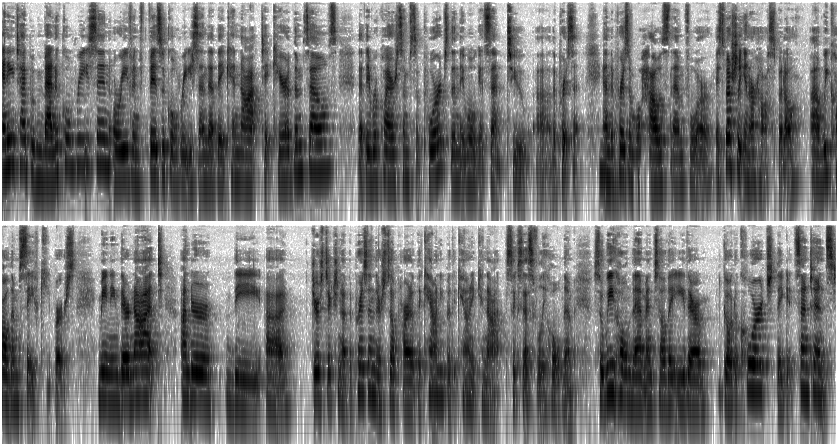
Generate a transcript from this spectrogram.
any type of medical reason or even physical reason that they cannot take care of themselves that they require some support then they will get sent to uh, the prison mm-hmm. and the prison will house them for especially in our hospital uh, we call them safekeepers meaning they're not under the uh, jurisdiction of the prison. They're still part of the county, but the county cannot successfully hold them. So we hold them until they either go to court, they get sentenced,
